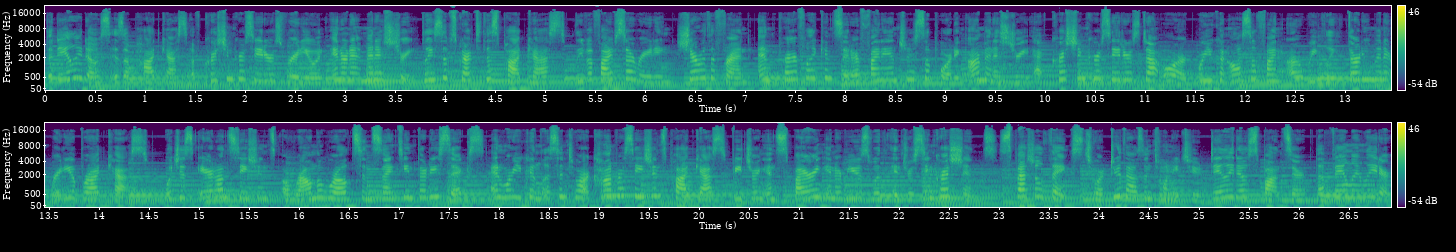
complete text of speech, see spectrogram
The Daily Dose is a podcast of Christian Crusaders Radio and Internet Ministry. Please subscribe to this podcast, leave a five star rating, share with a friend, and prayerfully consider financially supporting our ministry at ChristianCrusaders.org, where you can also find our weekly 30 minute radio broadcast, which is aired on stations around the world since 1936, and where you can listen to our Conversations podcast featuring inspiring interviews with interesting Christians. Special thanks to our 2022 Daily Dose sponsor, The Family Leader.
